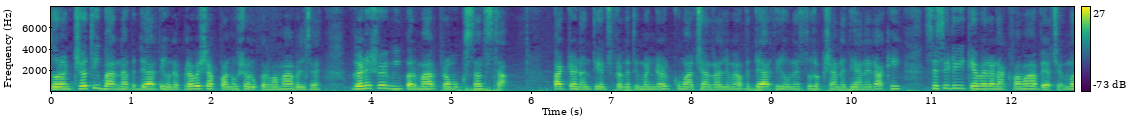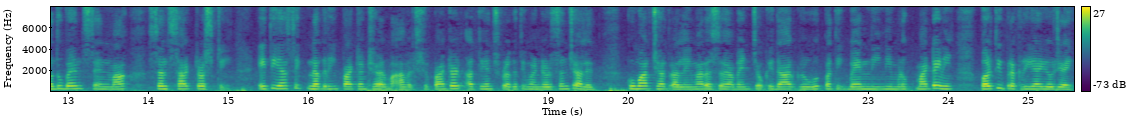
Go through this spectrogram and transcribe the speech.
ધોરણ છ થી બારના વિદ્યાર્થીઓને પ્રવેશ આપવાનું શરૂ કરવામાં આવેલ છે. ગણેશભાઈ બી પરમાર પ્રમુખ સંસ્થા પાટણ અંત્યજ પ્રગતિ મંડળ કુમાર છાંદ્રાલીમાં વિદ્યાર્થીઓને સુરક્ષાને ધ્યાને રાખી સીસીટીવી કેમેરા નાખવામાં આવ્યા છે. મધુબેન સેનમાં સંસ્થા ટ્રસ્ટી. ઐતિહાસિક નગરી પાટણ શહેરમાં આવેલ છે. પાટણ અત્યંત પ્રગતિ મંડળ સંચાલિત કુમાર છાત્રાલયમાં રસોયાબેન ચોકીદાર ગૃહપતિ બેનની નિમણૂક માટેની ભરતી પ્રક્રિયા યોજાઈ.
